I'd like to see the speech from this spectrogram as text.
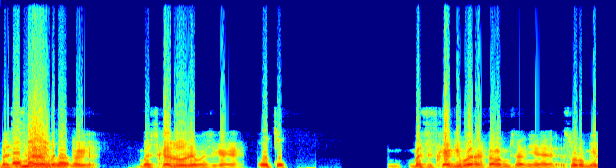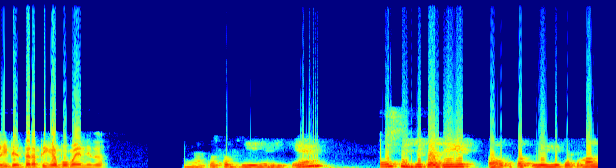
Basisnya, ya? Basiska dulu deh Basiska ya. Oke. Okay. Basiska gimana kalau misalnya suruh milih di antara tiga pemain itu? Nah, tetap di Harry Kane, saya setuju tadi uh, seperti teman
